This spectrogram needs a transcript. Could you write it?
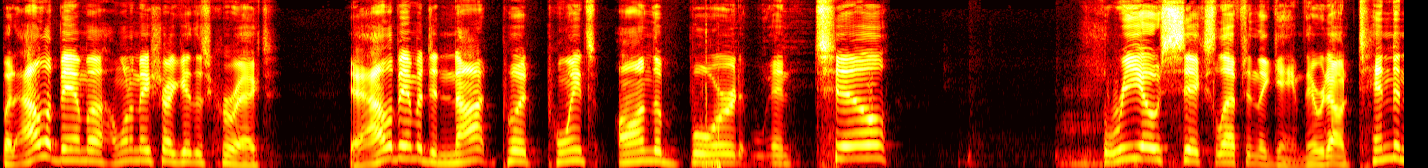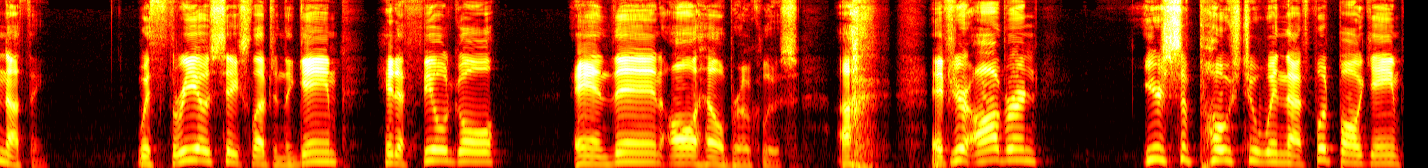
But Alabama, I want to make sure I get this correct. Yeah, Alabama did not put points on the board until 306 left in the game. They were down 10 to nothing with 306 left in the game, hit a field goal, and then all hell broke loose. Uh, if you're Auburn, you're supposed to win that football game,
